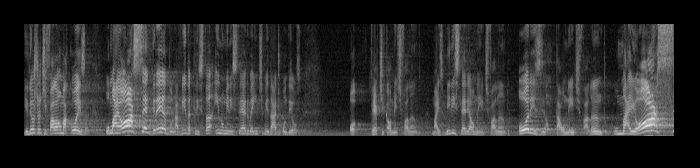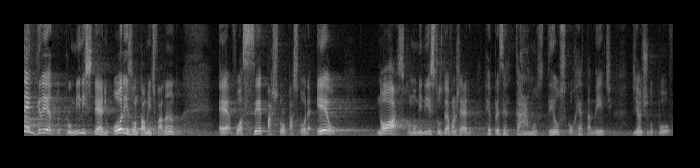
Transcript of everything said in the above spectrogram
E deixa eu te falar uma coisa: o maior segredo na vida cristã e no ministério é intimidade com Deus, verticalmente falando, mas ministerialmente falando, horizontalmente falando, o maior segredo para o ministério, horizontalmente falando, é você, pastor, pastora, eu, nós, como ministros do Evangelho, representarmos Deus corretamente diante do povo.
